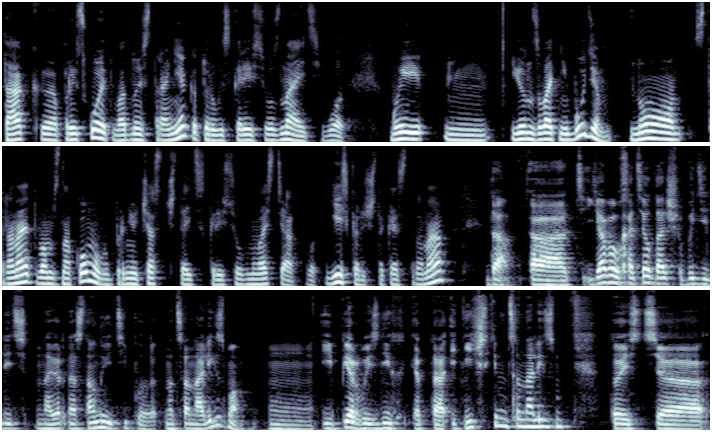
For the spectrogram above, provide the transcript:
Так э, происходит в одной стране, которую вы, скорее всего, знаете. Вот. Мы ее называть не будем, но страна эта вам знакома, вы про нее часто читаете, скорее всего, в новостях. Вот есть, короче, такая страна. Да, а, я бы хотел дальше выделить, наверное, основные типы национализма. И первый из них это этнический национализм, то есть, э,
